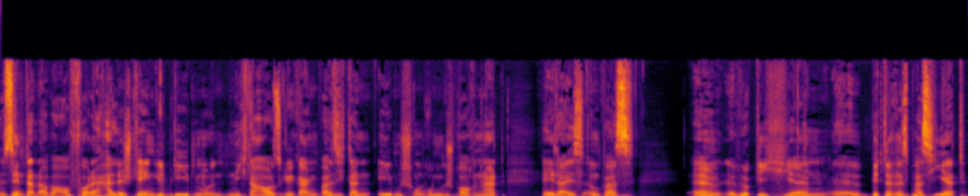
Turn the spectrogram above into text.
sind dann aber auch vor der Halle stehen geblieben und nicht nach Hause gegangen, weil sich dann eben schon rumgesprochen hat, hey, da ist irgendwas äh, wirklich ähm, äh, Bitteres passiert.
